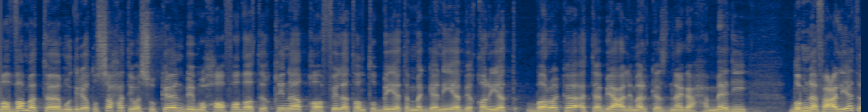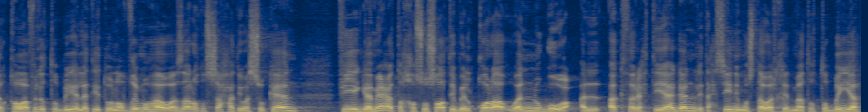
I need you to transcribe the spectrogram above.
نظمت مديرية الصحة والسكان بمحافظة قنا قافلة طبية مجانية بقرية بركة التابعة لمركز نجع حمادي ضمن فعاليات القوافل الطبية التي تنظمها وزارة الصحة والسكان في جميع التخصصات بالقرى والنجوع الأكثر احتياجا لتحسين مستوى الخدمات الطبية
